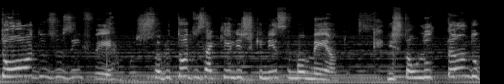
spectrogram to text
todos os enfermos, sobre todos aqueles que nesse momento estão lutando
